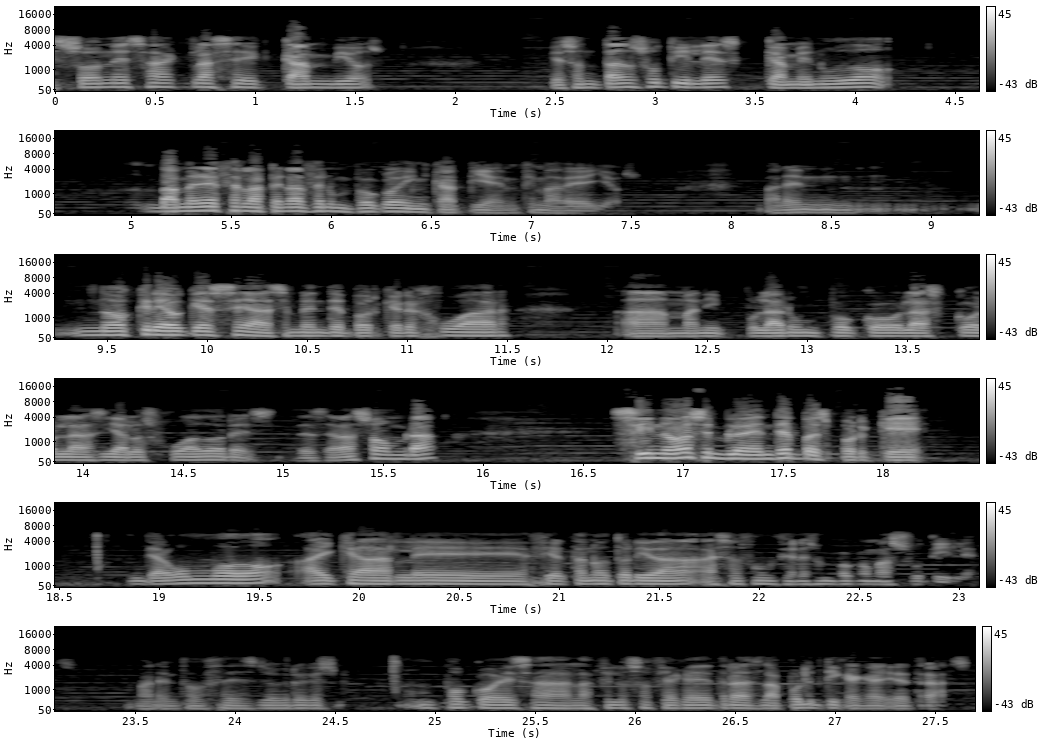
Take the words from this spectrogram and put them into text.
son esa clase de cambios que son tan sutiles que a menudo va a merecer la pena hacer un poco de hincapié encima de ellos. ¿Vale? No creo que sea simplemente por querer jugar a manipular un poco las colas y a los jugadores desde la sombra, sino simplemente pues porque de algún modo hay que darle cierta notoriedad a esas funciones un poco más sutiles. ¿vale? Entonces yo creo que es un poco esa la filosofía que hay detrás, la política que hay detrás.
